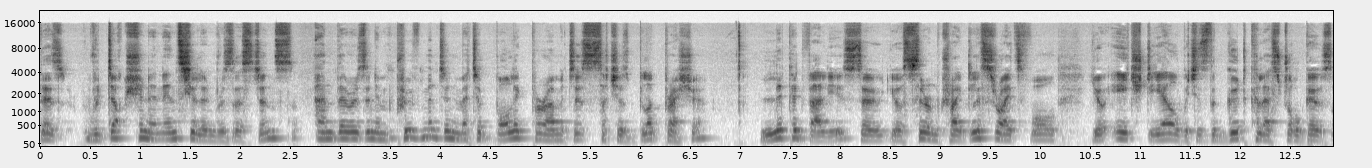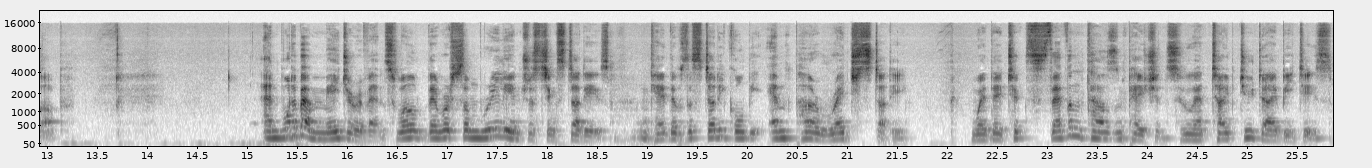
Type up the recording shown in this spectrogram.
there's reduction in insulin resistance, and there is an improvement in metabolic parameters such as blood pressure, lipid values, so your serum triglycerides fall, your HDL, which is the good cholesterol, goes up. And what about major events? Well, there were some really interesting studies. Okay, there was a study called the EMPA-REG study, where they took 7,000 patients who had type 2 diabetes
